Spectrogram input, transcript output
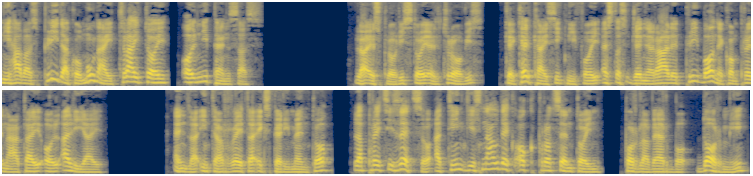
Ni havas plida comunae traitoi ol ni pensas. La esploristoi el trovis che quelcae signifoi estas generale pli bone comprenatai ol aliai. En la interreta experimento, la precisezzo atingis naudec hoc procentoin por la verbo dormi,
